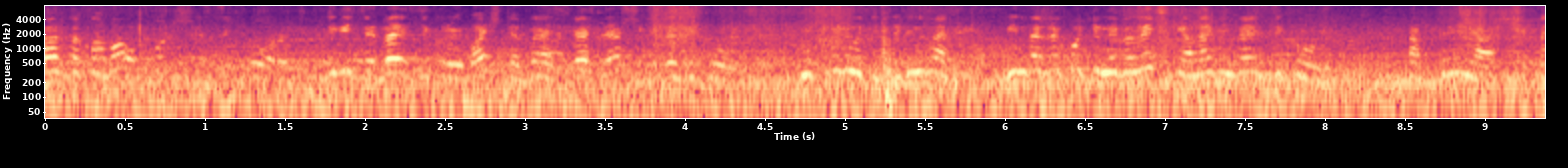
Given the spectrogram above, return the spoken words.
кожна колбаска... Дивіться, весь з ікрою, бачите, весь, весь лящик іде з ікрою. Не хвилюйтеся, він весь. Він навіть хоч і невеличкий, але він весь з ікрою. Так, три лящика,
